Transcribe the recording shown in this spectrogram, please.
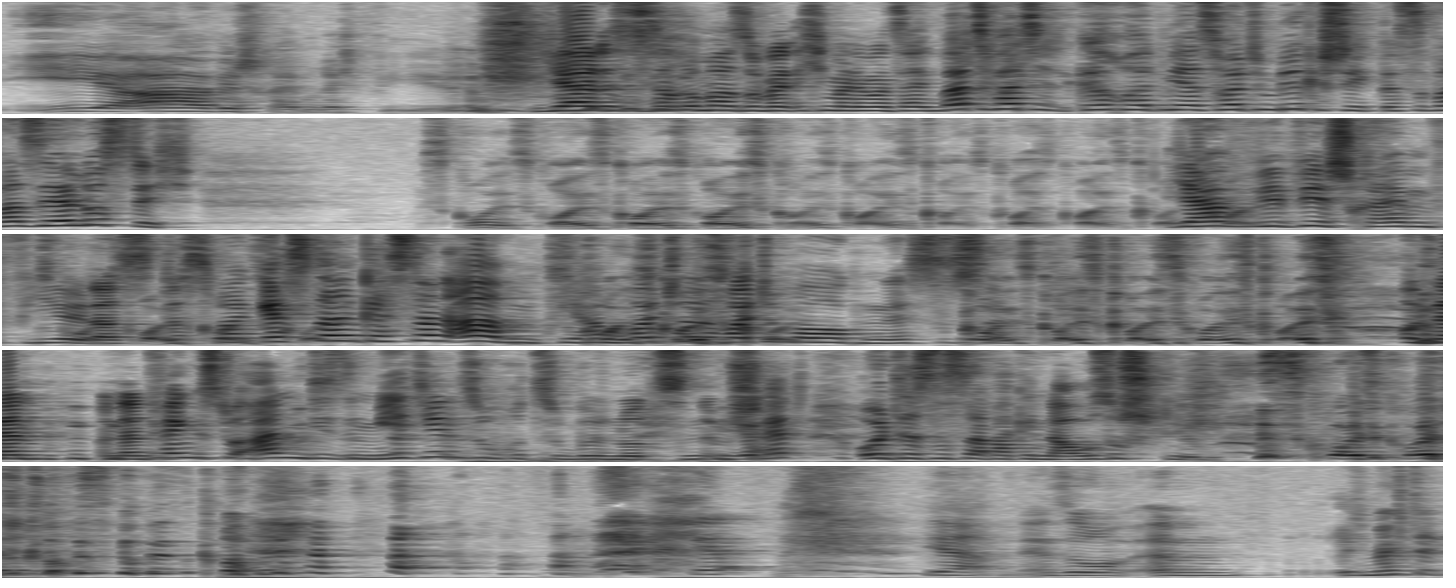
ja, wir schreiben recht viel. Ja, das ist auch immer so, wenn ich mal jemand sage, warte, warte, Caro hat mir erst heute ein Bild geschickt, das war sehr lustig. Scroll, scroll, scroll, scroll, scroll, scroll, scroll, scroll, scroll, scroll. Ja, wir, wir schreiben viel. Scroll, Das, scroll, das scroll, war gestern, gestern Abend. Wir haben heute, heute. Morgen. Es ist, Scroll, scroll, scroll, scroll, scroll, scroll. und, dann, und dann fängst du an, diese Mediensuche zu benutzen im Ja. Chat. Und das ist aber genauso schlimm. Scroll, scroll, scroll, scroll, scroll. Ja. ja, also ähm, ich möchte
